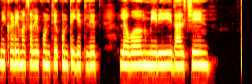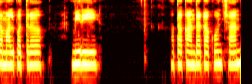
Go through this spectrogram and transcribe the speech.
मी खडे मसाले कोणते कोणते घेतलेत? लवंग मिरी दालचीन तमालपत्र मिरी. आता कांदा टाकून छान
